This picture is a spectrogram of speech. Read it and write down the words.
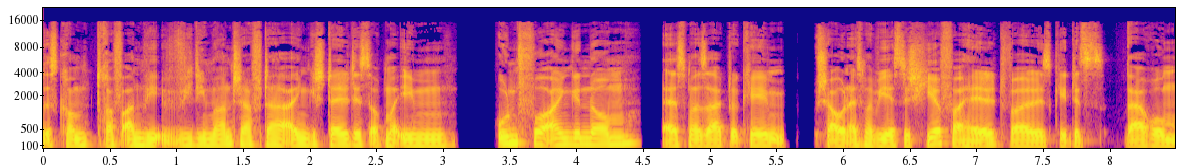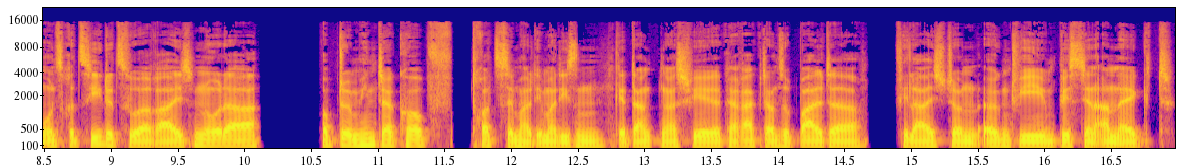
Es kommt drauf an, wie, wie die Mannschaft da eingestellt ist, ob man ihm unvoreingenommen erstmal sagt, okay, schauen erstmal, wie er sich hier verhält, weil es geht jetzt darum, unsere Ziele zu erreichen oder ob du im Hinterkopf trotzdem halt immer diesen Gedanken hast, schwieriger Charakter und sobald er vielleicht schon irgendwie ein bisschen aneckt,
